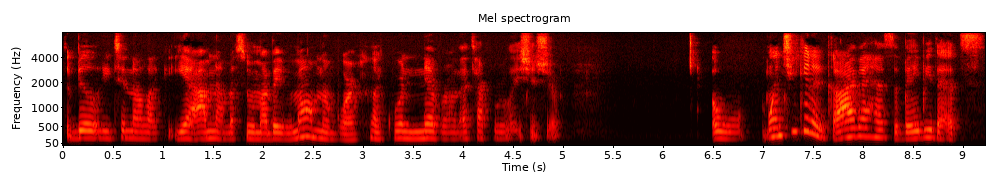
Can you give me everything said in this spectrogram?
the ability to know like, yeah, I'm not messing with my baby mom no more. Like we're never on that type of relationship. Oh, once you get a guy that has a baby that's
